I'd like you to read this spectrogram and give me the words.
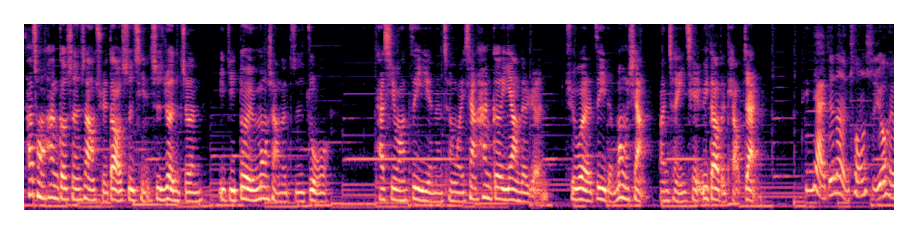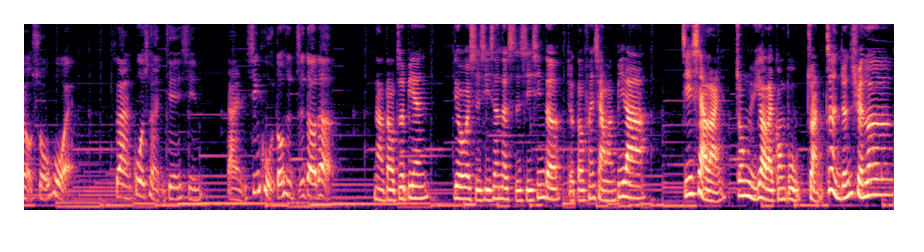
他从汉哥身上学到的事情是认真，以及对于梦想的执着。他希望自己也能成为像汉哥一样的人，去为了自己的梦想完成一切遇到的挑战。听起来真的很充实又很有收获哎！虽然过程很艰辛，但辛苦都是值得的。那到这边，六位实习生的实习心得就都分享完毕啦。接下来终于要来公布转正人选了，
